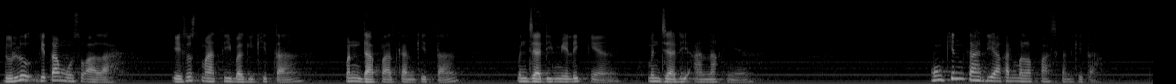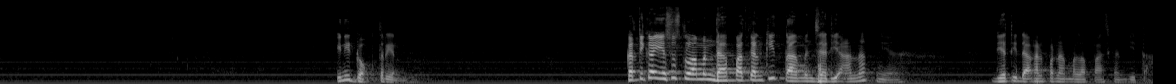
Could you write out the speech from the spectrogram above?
Dulu kita musuh Allah, Yesus mati bagi kita, mendapatkan kita, menjadi miliknya, menjadi anaknya. Mungkinkah dia akan melepaskan kita? Ini doktrin. Ketika Yesus telah mendapatkan kita menjadi anaknya, dia tidak akan pernah melepaskan kita.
